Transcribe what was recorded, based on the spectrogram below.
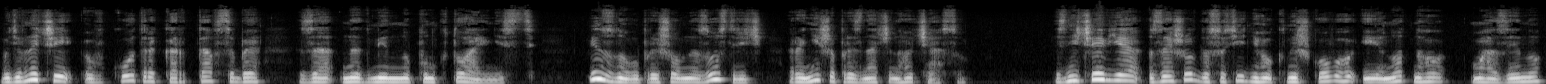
Будівничий вкотре картав себе за надмінну пунктуальність. Він знову прийшов на зустріч раніше призначеного часу. З нічев'я зайшов до сусіднього книжкового і єнотного магазину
